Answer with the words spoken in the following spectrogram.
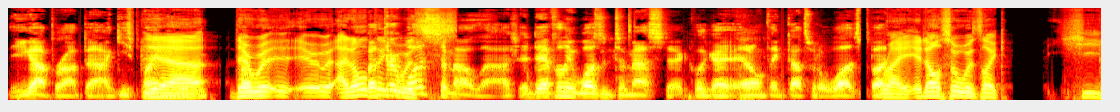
he got brought back. He's playing. Yeah, there was. I don't but think there was, was, some outlash. It definitely wasn't domestic. Like I, I don't think that's what it was. But right. It also was like he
